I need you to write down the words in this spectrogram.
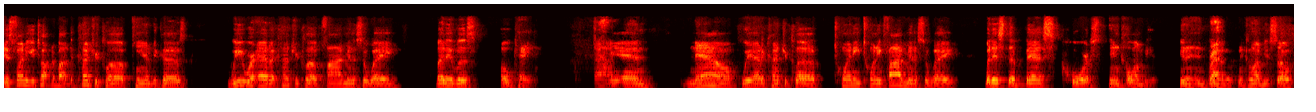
it's funny you talked about the country club, Ken, because we were at a country club five minutes away, but it was okay. Uh-huh. And now we're at a country club 20, 25 minutes away, but it's the best course in Columbia, you know, in, right. you know, in Columbia. So,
